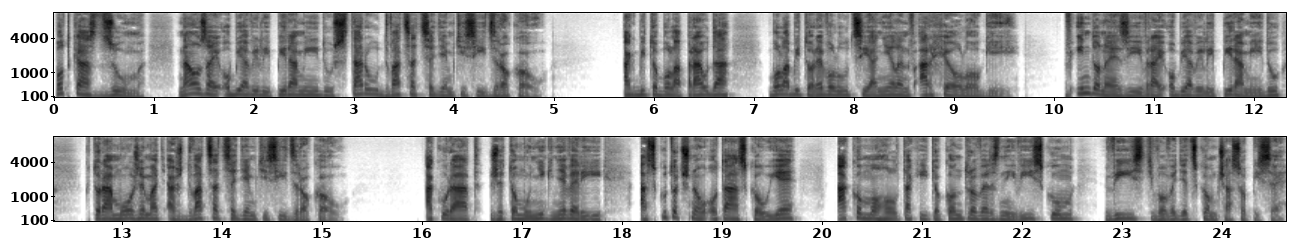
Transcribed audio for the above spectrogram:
Podcast Zoom naozaj objavili pyramídu starú 27 tisíc rokov. Ak by to bola pravda, bola by to revolúcia nielen v archeológii. V Indonézii vraj objavili pyramídu, ktorá môže mať až 27 tisíc rokov. Akurát, že tomu nik neverí a skutočnou otázkou je, ako mohol takýto kontroverzný výskum výjsť vo vedeckom časopise.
